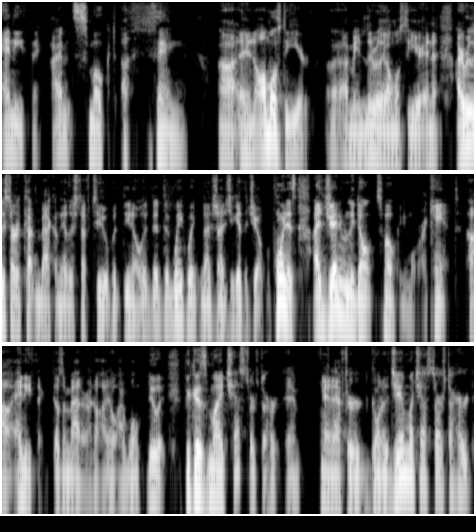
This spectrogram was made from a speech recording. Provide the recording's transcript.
anything. I haven't smoked a thing uh, in almost a year. Uh, I mean, literally almost a year. And I really started cutting back on the other stuff too. But you know, the wink, wink, nudge, nudge. You get the joke. The point is, I genuinely don't smoke anymore. I can't. anything doesn't matter. I don't. I don't. I won't do it because my chest starts to hurt. And and after going to the gym, my chest starts to hurt.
